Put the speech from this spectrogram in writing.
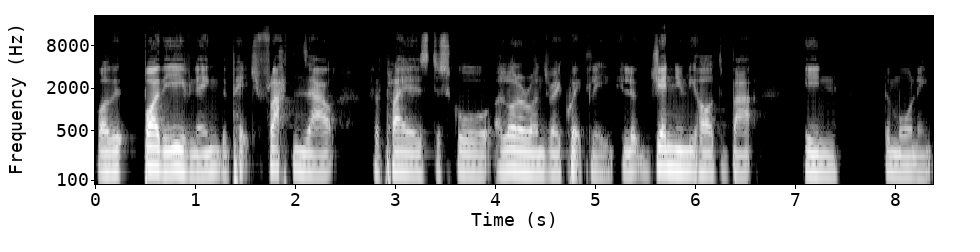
while the, by the evening, the pitch flattens out for players to score a lot of runs very quickly. It looked genuinely hard to bat in the morning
